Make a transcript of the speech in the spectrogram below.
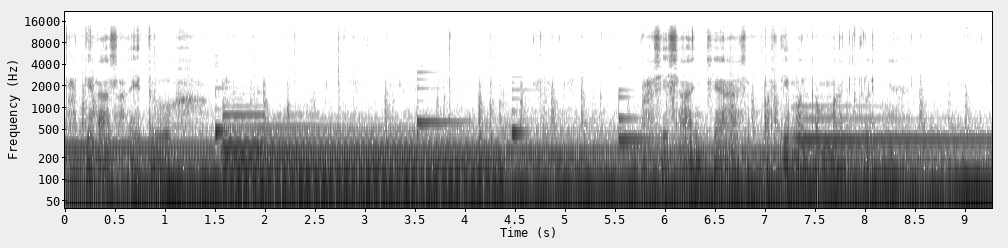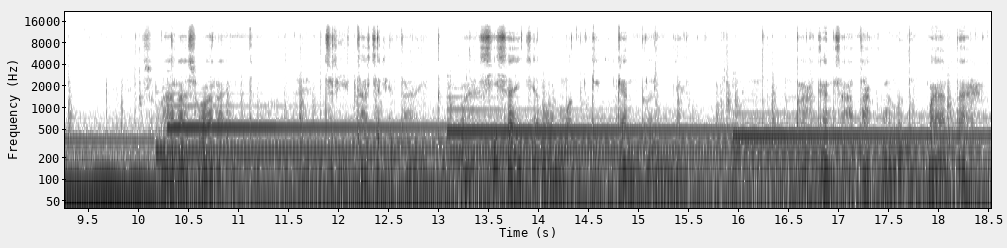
Tapi rasa itu masih saja seperti menggema di telinga. Suara-suara itu, cerita-cerita itu masih saja memekikkan telinga. Bahkan saat aku menutup mata.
